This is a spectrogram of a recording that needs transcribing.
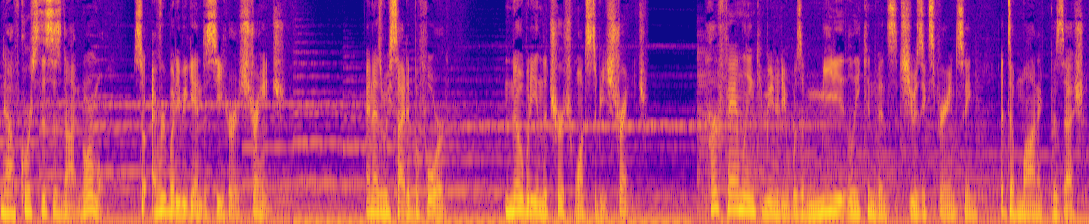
Now, of course, this is not normal, so everybody began to see her as strange. And as we cited before, nobody in the church wants to be strange. Her family and community was immediately convinced that she was experiencing a demonic possession.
